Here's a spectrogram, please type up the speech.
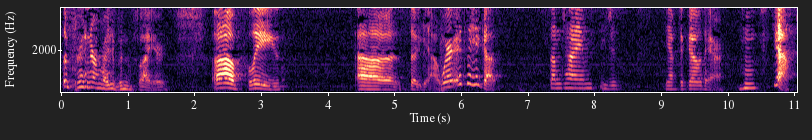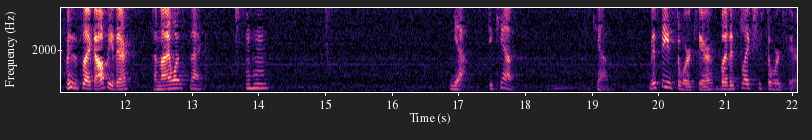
the printer might have been fired. Oh, please. Uh, so yeah, where it's a hiccup. Sometimes you just you have to go there. Mm-hmm. Yeah, it's like I'll be there, and I want snacks. Mm-hmm. Yeah, you can't. You can't. Missy used to work here, but it's like she still works here.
